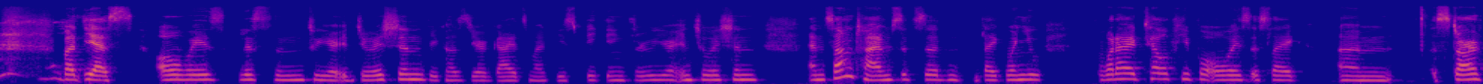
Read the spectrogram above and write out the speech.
but yes, always listen to your intuition because your guides might be speaking through your intuition. And sometimes it's a like when you what I tell people always is like um start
